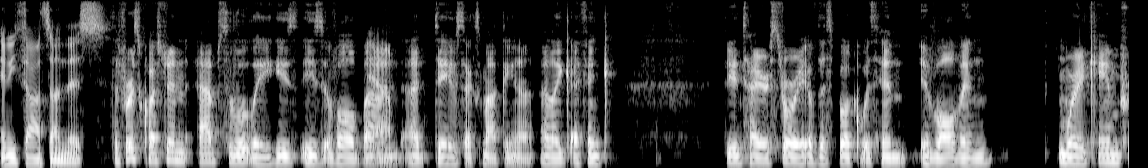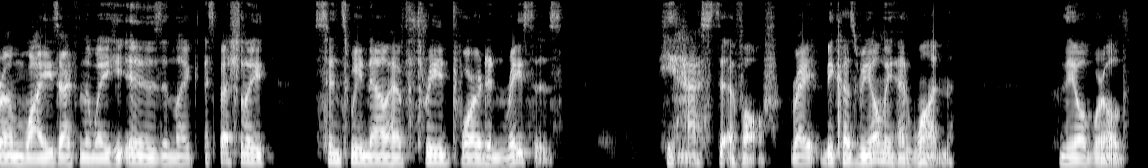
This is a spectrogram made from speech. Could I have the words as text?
any thoughts on this? The first question, absolutely, he's he's evolved beyond uh, Deus Ex Machina. I like. I think the entire story of this book was him evolving, where he came from, why he's acting the way he is, and like especially since we now have three Duardin races, he has to evolve, right? Because we only had one in the old world,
